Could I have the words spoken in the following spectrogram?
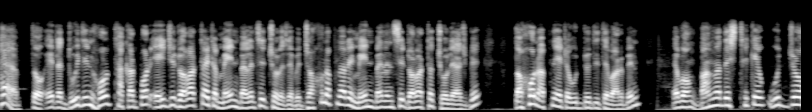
হ্যাঁ তো এটা দুই দিন হোল্ড থাকার পর এই যে ডলারটা এটা মেইন ব্যালেন্সে চলে যাবে। যখন আপনার এই মেইন ব্যালেন্সে ডলারটা চলে আসবে, তখন আপনি এটা উইড্রো দিতে পারবেন এবং বাংলাদেশ থেকে উইড্রো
